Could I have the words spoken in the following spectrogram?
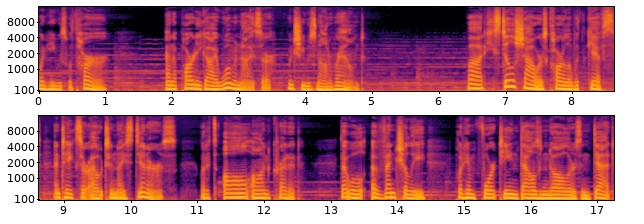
when he was with her, and a party guy womanizer when she was not around. But he still showers Karla with gifts and takes her out to nice dinners, but it's all on credit that will eventually put him $14,000 in debt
